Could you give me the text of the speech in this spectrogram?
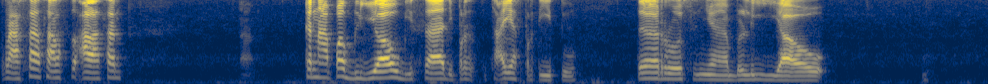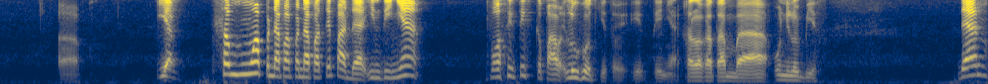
rasa salah satu alasan kenapa beliau bisa dipercaya seperti itu. Terusnya beliau uh, ya semua pendapat-pendapatnya pada intinya positif ke Pak Luhut gitu intinya kalau kata Mbak Uni Lubis dan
